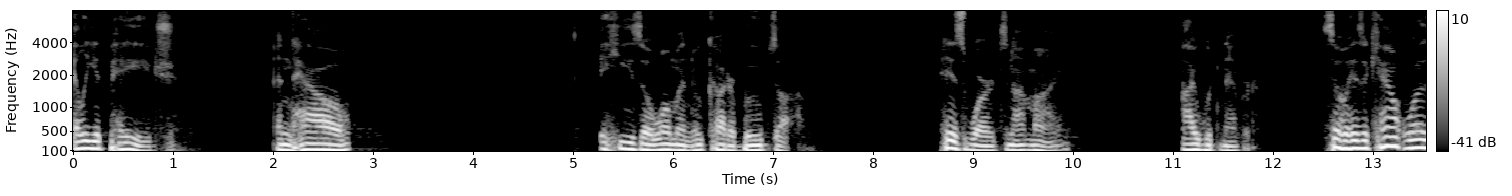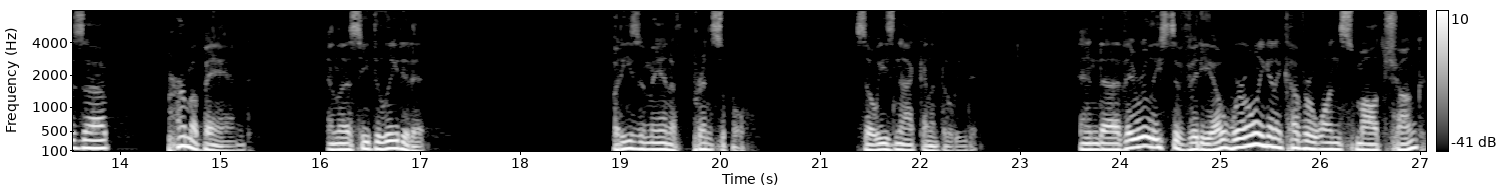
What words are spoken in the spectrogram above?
Elliot Page and how he's a woman who cut her boobs off. His words, not mine. I would never. So his account was uh, permabanned unless he deleted it. But he's a man of principle, so he's not going to delete it. And uh, they released a video. We're only going to cover one small chunk.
